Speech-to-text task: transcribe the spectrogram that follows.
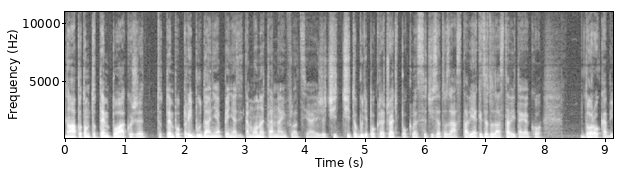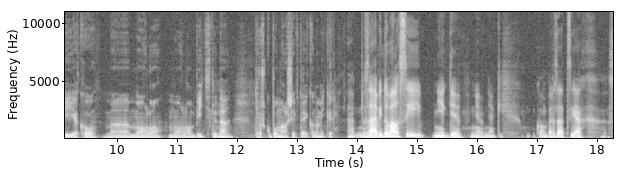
No a potom to tempo, akože to tempo pribúdania peňazí, tá monetárna inflácia, je, že či, či to bude pokračovať v poklese, či sa to zastaví. A keď sa to zastaví, tak ako do roka by ako uh, mohlo, mohlo byť teda mm. trošku pomalšie v tej ekonomike. A závidoval si niekde v nejakých konverzáciách s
